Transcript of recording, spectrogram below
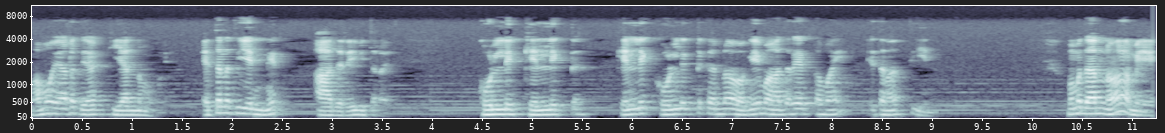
මම ඔයාට දෙයක් කියන්න මොකේ එතන තියෙන්නේ ආදරේ විතරයි. කොල්ලෙක් කෙල්ලෙක්ට කෙල්ලෙක් කොල්ලෙක්ට කරනවා වගේ මාතරයක් තමයි එතනත් තියෙන මම දන්නවා මේ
